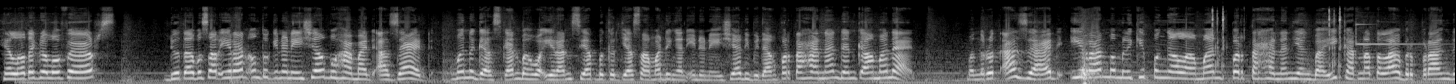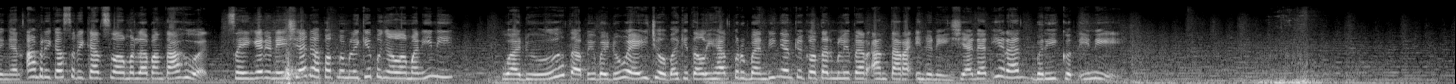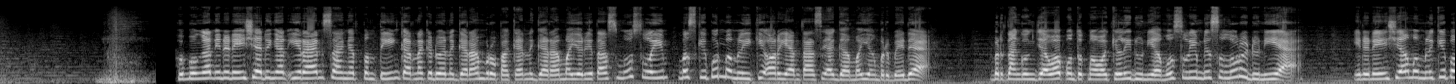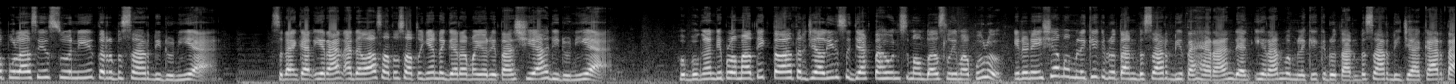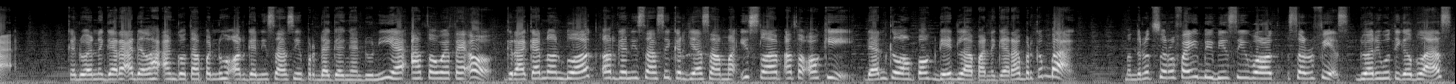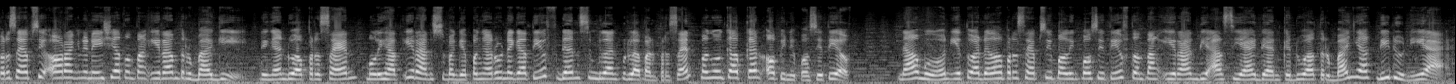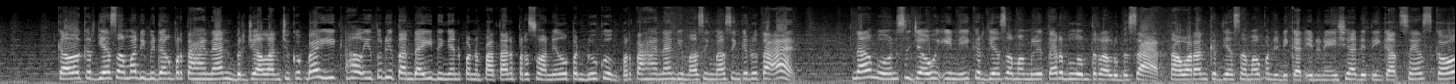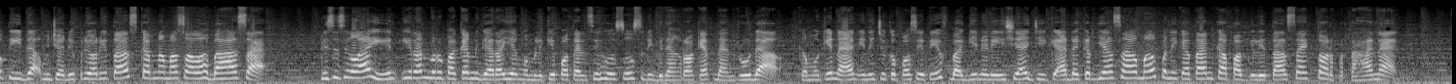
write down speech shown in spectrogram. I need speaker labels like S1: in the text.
S1: Hello Technolovers! Duta Besar Iran untuk Indonesia Muhammad Azad menegaskan bahwa Iran siap bekerja sama dengan Indonesia di bidang pertahanan dan keamanan. Menurut Azad, Iran memiliki pengalaman pertahanan yang baik karena telah berperang dengan Amerika Serikat selama 8 tahun, sehingga Indonesia dapat memiliki pengalaman ini. Waduh, tapi by the way, coba kita lihat perbandingan kekuatan militer antara Indonesia dan Iran berikut ini. Hubungan Indonesia dengan Iran sangat penting karena kedua negara merupakan negara mayoritas Muslim meskipun memiliki orientasi agama yang berbeda. Bertanggung jawab untuk mewakili dunia Muslim di seluruh dunia. Indonesia memiliki populasi Sunni terbesar di dunia. Sedangkan Iran adalah satu-satunya negara mayoritas Syiah di dunia. Hubungan diplomatik telah terjalin sejak tahun 1950. Indonesia memiliki kedutaan besar di Teheran dan Iran memiliki kedutaan besar di Jakarta. Kedua negara adalah anggota penuh Organisasi Perdagangan Dunia atau WTO, Gerakan Non-Blok, Organisasi Kerjasama Islam atau OKI, dan kelompok D8 negara berkembang. Menurut survei BBC World Service 2013, persepsi orang Indonesia tentang Iran terbagi, dengan 2% melihat Iran sebagai pengaruh negatif dan 98% mengungkapkan opini positif. Namun, itu adalah persepsi paling positif tentang Iran di Asia dan kedua terbanyak di dunia. Kalau kerjasama di bidang pertahanan berjalan cukup baik, hal itu ditandai dengan penempatan personil pendukung pertahanan di masing-masing kedutaan. Namun, sejauh ini kerjasama militer belum terlalu besar. Tawaran kerjasama pendidikan Indonesia di tingkat SESCO tidak menjadi prioritas karena masalah bahasa. Di sisi lain, Iran merupakan negara yang memiliki potensi khusus di bidang roket dan rudal. Kemungkinan ini cukup positif bagi Indonesia jika ada kerjasama peningkatan kapabilitas sektor pertahanan.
